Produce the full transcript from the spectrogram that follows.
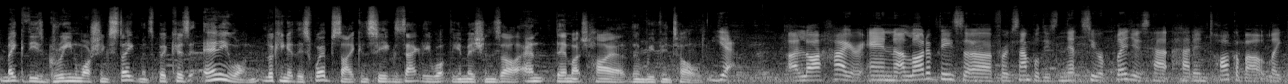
make these greenwashing statements because anyone looking at this website can see exactly what the emissions are, and they're much higher than we've been told. Yeah, a lot higher. And a lot of these, uh, for example, these net zero pledges ha- hadn't talked about like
